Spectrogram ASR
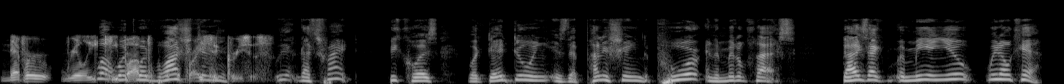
never really well, keep what, up what with Washington, the price increases. That's right, because what they're doing is they're punishing the poor and the middle class. Guys like me and you, we don't care.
